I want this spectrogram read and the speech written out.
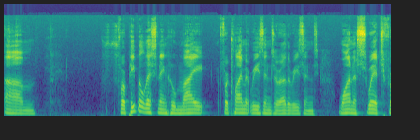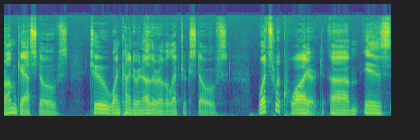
um, for people listening who might, for climate reasons or other reasons, want to switch from gas stoves to one kind or another of electric stoves, what's required? Um, is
